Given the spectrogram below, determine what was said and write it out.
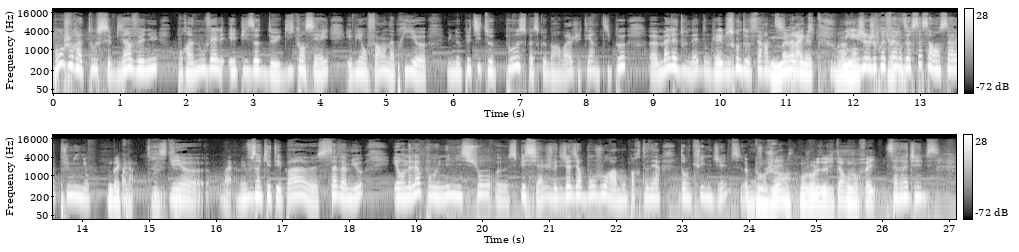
Bonjour à tous, bienvenue pour un nouvel épisode de Geek en série. Et oui, enfin, on a pris euh, une petite pause parce que ben voilà, j'étais un petit peu euh, maladounette, donc j'avais besoin de faire un petit break. Vraiment. Oui, je, je préfère dire ça, ça rend ça plus mignon. D'accord. voilà. Si Mais euh, voilà, mais vous inquiétez pas, ça va mieux. Et on est là pour une émission spéciale. Je vais déjà dire bonjour à mon partenaire dans le crime, James. Bonjour, James. bonjour les auditeurs, bonjour Faye. Ça va, James?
